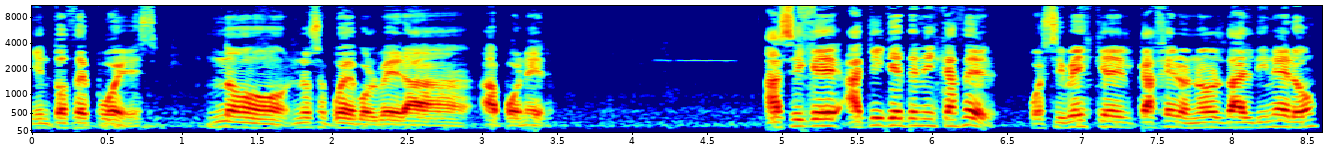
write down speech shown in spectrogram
Y entonces pues no, no se puede volver a, poner. Así que aquí, ¿qué tenéis que hacer? pues si veis que el cajero no os da el dinero,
